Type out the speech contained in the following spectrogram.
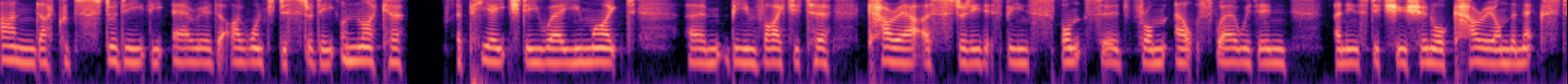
and I could study the area that I wanted to study, unlike a, a PhD where you might um, be invited to carry out a study that's been sponsored from elsewhere within an institution or carry on the next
